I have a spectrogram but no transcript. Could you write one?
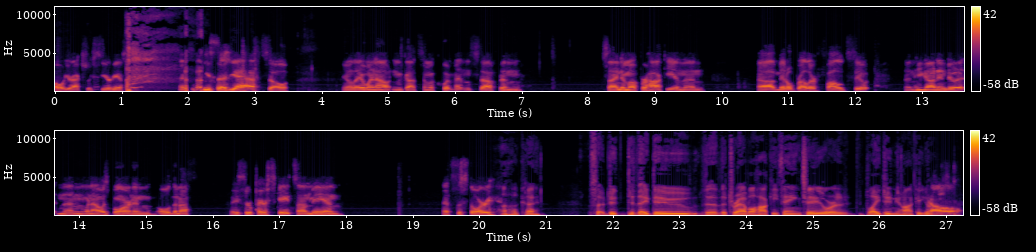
"Oh, you're actually serious?" and he said, "Yeah." So, you know, they went out and got some equipment and stuff and signed him up for hockey. And then uh, middle brother followed suit, and he got into it. And then when I was born and old enough they threw a pair of skates on me, and that's the story. Okay. So did did they do the the travel hockey thing too, or play junior hockey? Or? No,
